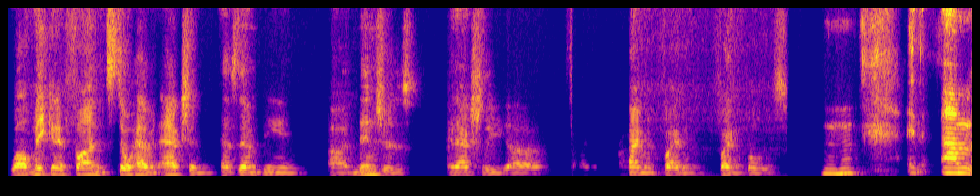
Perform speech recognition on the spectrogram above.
while making it fun and still having action as them being uh, ninjas and actually uh, crime and fighting fighting bullies. Mm-hmm. Um,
